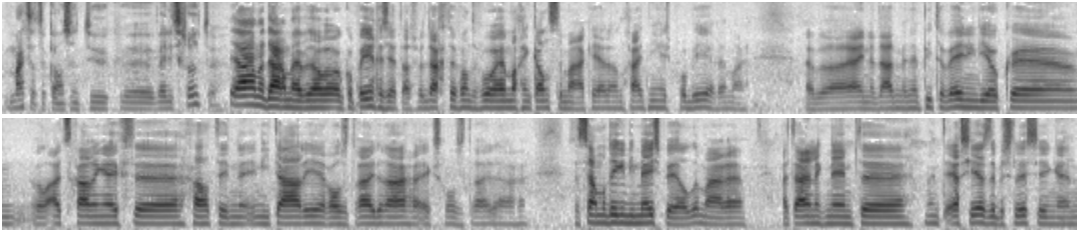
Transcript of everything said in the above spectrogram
Maakt dat de kans natuurlijk uh, wel iets groter. Ja, maar daarom hebben we er ook op ingezet. Als we dachten van tevoren helemaal geen kans te maken, ja, dan ga je het niet eens proberen. Maar we hebben inderdaad met een Pieter Wening die ook uh, wel uitstraling heeft gehad in, in Italië. Roze truidrager, ex-roze truidrager. Dus dat zijn allemaal dingen die meespeelden. Maar uiteindelijk neemt, neemt de RCS de beslissing. En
